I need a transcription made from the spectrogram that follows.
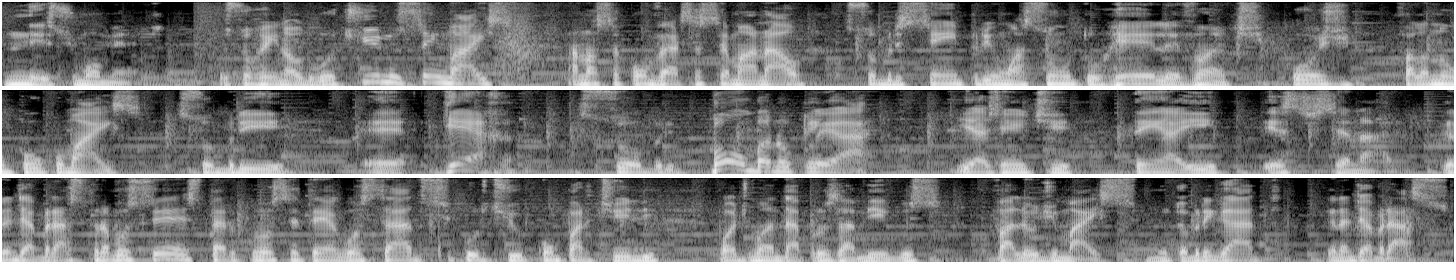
neste momento. Eu sou Reinaldo Gotino, sem mais, a nossa conversa semanal sobre sempre um assunto relevante. Hoje, falando um pouco mais sobre é, guerra, sobre bomba nuclear e a gente tem aí este cenário. Grande abraço para você, espero que você tenha gostado. Se curtiu, compartilhe, pode mandar para os amigos. Valeu demais. Muito obrigado. Grande abraço.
